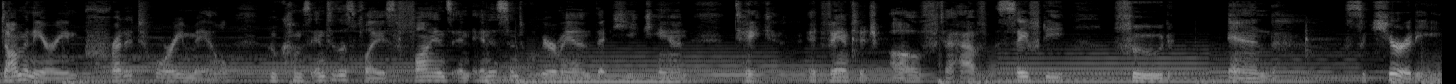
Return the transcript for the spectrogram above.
domineering, predatory male who comes into this place, finds an innocent queer man that he can take advantage of to have safety, food, and security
